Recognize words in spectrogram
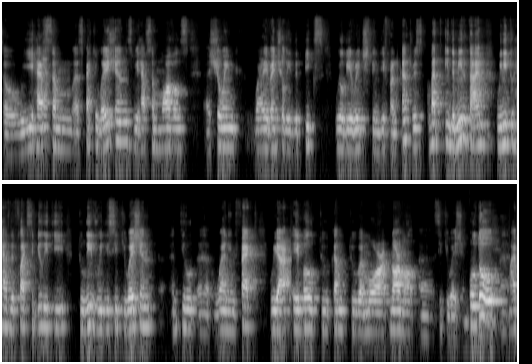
So we have yeah. some uh, speculations. We have some models uh, showing where eventually the peaks will be reached in different countries. But in the meantime, we need to have the flexibility to live with this situation until uh, when, in fact, we are able to come to a more normal uh, situation. Although uh, my,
